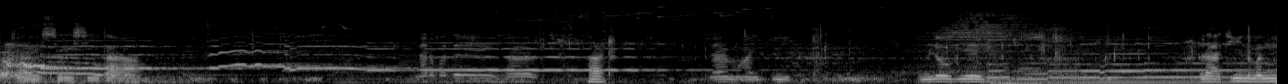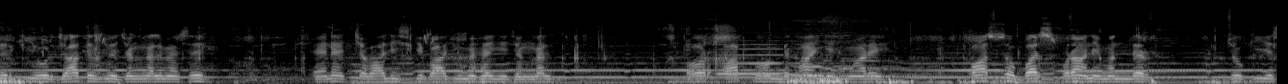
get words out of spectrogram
जय श्री सीताराम। नर्मदे हर। जय माई की। हम लोग ये प्राचीन मंदिर की ओर जाते हुए जंगल में से एन एच चवालीस के बाजू में है ये जंगल। और आपको हम दिखाएँगे हमारे 500 वर्ष पुराने मंदिर, जो कि इस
